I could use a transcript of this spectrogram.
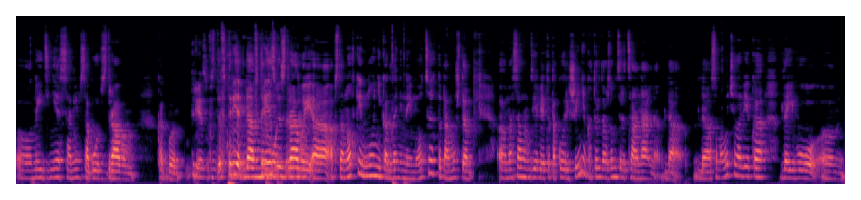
э, наедине с самим собой в здравом как бы Трезво, в, в, тре, да, в трезвой, здравой да. обстановке, но никогда не на эмоциях, потому что а, на самом деле это такое решение, которое должно быть рационально для, для самого человека, для его э,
